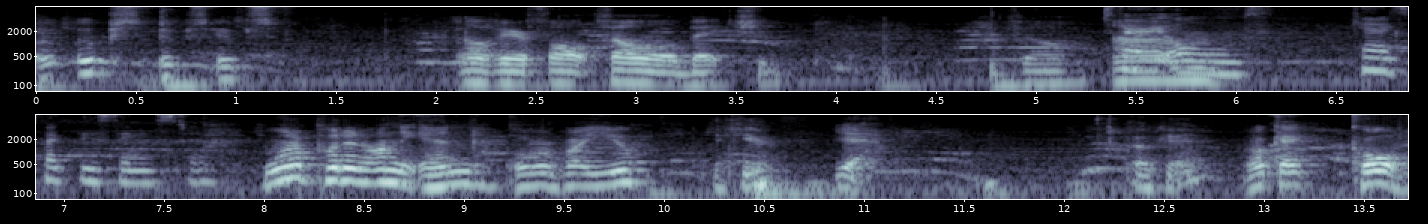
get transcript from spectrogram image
O- Oops. Oops. Oops. Elevator fall, fell a little bit. She, she fell. It's very Um, old. Can't expect these things to. You want to put it on the end over by you? Here. Yeah. Okay. Okay. Cool.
